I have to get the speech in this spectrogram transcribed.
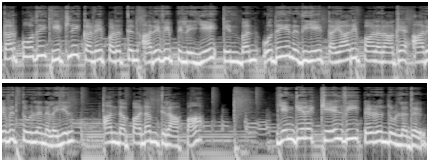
தற்போது இட்லி கடை படத்தின் அறிவிப்பிலேயே இன்பன் உதயநிதியை தயாரிப்பாளராக அறிவித்துள்ள நிலையில் அந்த படம் திராப்பா? என்கிற கேள்வி எழுந்துள்ளது.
